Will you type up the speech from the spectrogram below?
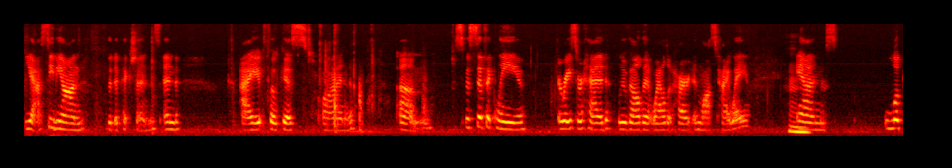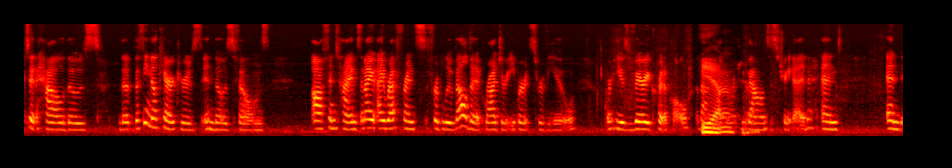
yeah, see beyond the depictions. And I focused on um, specifically Eraserhead, Blue Velvet, Wild at Heart, and Lost Highway, Hmm. and looked at how those the, the female characters in those films oftentimes, and I, I reference for Blue Velvet Roger Ebert's review, where he was very critical about Yeah. how Dorothy Vallens is treated, and and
